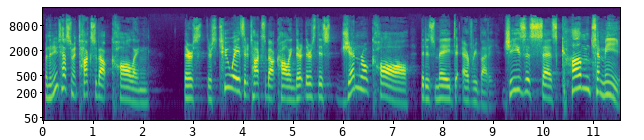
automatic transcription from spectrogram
when the New Testament talks about calling, there's, there's two ways that it talks about calling. There, there's this general call that is made to everybody. Jesus says, Come to me.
